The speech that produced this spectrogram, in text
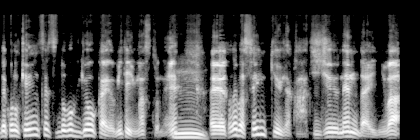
でこの建設土木業界を見てみますとね、うん、えー、例えば1980年代には、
